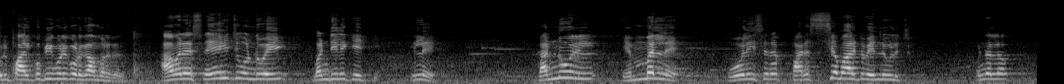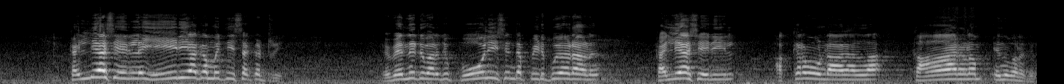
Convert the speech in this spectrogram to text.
ഒരു പാൽക്കുപ്പിയും കൂടി കൊടുക്കാൻ പറഞ്ഞത്. അവനെ സ്നേഹിച്ചു കൊണ്ടുപോയി വണ്ടിയിൽ കയറ്റി. ഇല്ലേ? കണ്ണൂരിൽ എം എൽ എ പോലീസിനെ പരസ്യമായിട്ട് വെല്ലുവിളിച്ചു. ഉണ്ടല്ലോ? കല്യാശ്ശേരിയിലെ ഏരിയ കമ്മിറ്റി സെക്രട്ടറി. എന്നിട്ട് പറഞ്ഞു പോലീസിന്റെ പിടിപ്പുകേടാണ് കല്യാശ്ശേരിയിൽ അക്രമം ഉണ്ടാകാനുള്ള കാരണം എന്ന് പറഞ്ഞു.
